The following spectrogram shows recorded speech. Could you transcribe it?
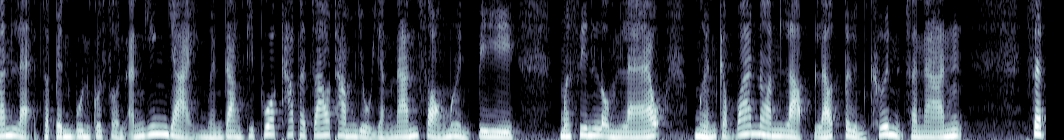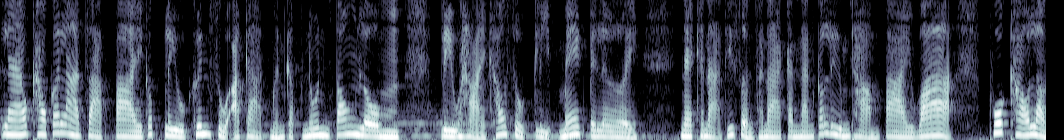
นั่นแหละจะเป็นบุญกุศลอันยิ่งใหญ่เหมือนดังที่พวกข้าพเจ้าทำอยู่อย่างนั้นสองหมื่นปี เมื่อสิ้นลมแล้ว เหมือนกับว่านอนหลับแล้วตื่นขึ้นฉะนั้น เสร็จแล้วเขาก็ลาจากไปก็ปลิวขึ้นสู่อากาศเหมือนกับนุ่นต้องลม ปลิวหายเข้าสู่กลีบเมฆไปเลย ในขณะที่สนทนากันนั้นก็ลืมถามไปว่า พวกเขาเหล่า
